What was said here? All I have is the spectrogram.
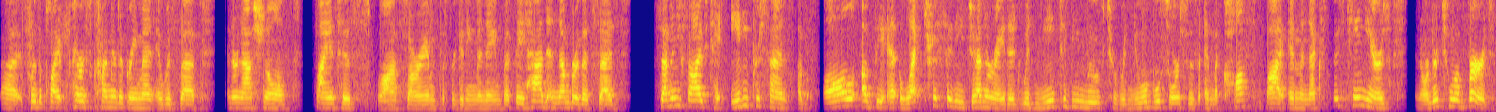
uh, for the Paris Climate Agreement. It was the international scientists. Blah, sorry, I'm forgetting the name, but they had a number that said 75 to 80 percent of all of the electricity generated would need to be moved to renewable sources, and the cost by in the next 15 years, in order to avert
